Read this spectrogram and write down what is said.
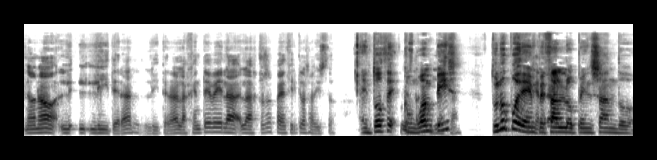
No, no, li- literal, literal. La gente ve la- las cosas para decir que las ha visto. Entonces, Ya con está, One Piece, tú no puedes En general. empezarlo pensando.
